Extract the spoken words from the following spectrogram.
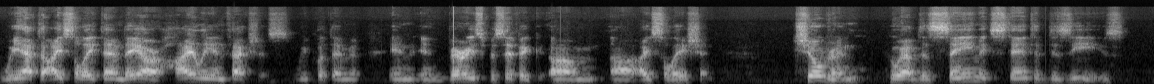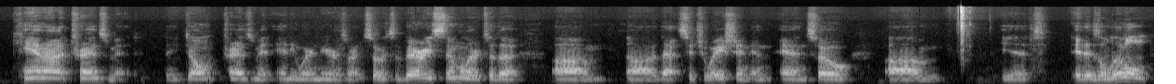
we have to isolate them. They are highly infectious. We put them in, in very specific um, uh, isolation. Children who have the same extent of disease cannot transmit. They don't transmit anywhere near as much. So it's very similar to the um, uh, that situation, and and so um, it it is a little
